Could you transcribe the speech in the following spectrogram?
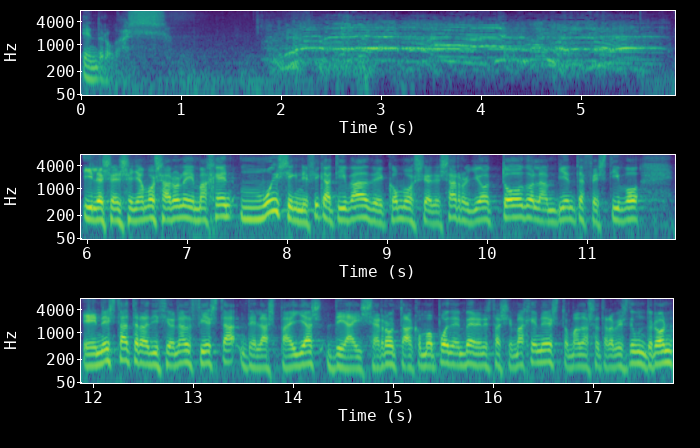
en drogas. Y les enseñamos ahora una imagen muy significativa de cómo se desarrolló todo el ambiente festivo en esta tradicional fiesta de las paellas de Aiserrota. Como pueden ver en estas imágenes tomadas a través de un dron,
